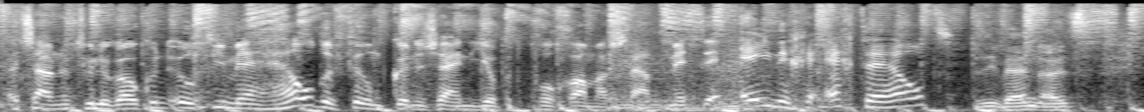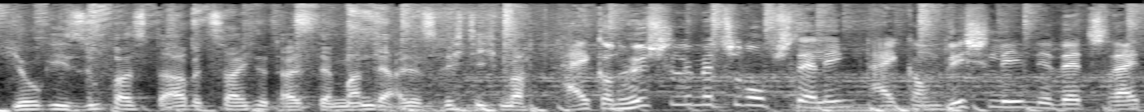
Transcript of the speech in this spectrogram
Het zou natuurlijk ook een ultieme heldenfilm kunnen zijn die op het programma staat. Met de enige echte held. Ze werden als Yogi Superstar bezeichnet, als de man die alles richtig macht. Hij kan husselen met zijn opstelling, hij kan wisselen in de wedstrijd.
